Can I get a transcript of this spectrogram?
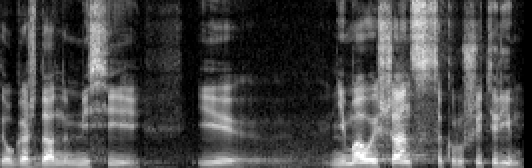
долгожданным мессией, и немалый шанс сокрушить Рим.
